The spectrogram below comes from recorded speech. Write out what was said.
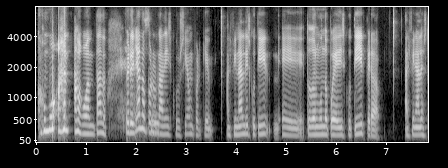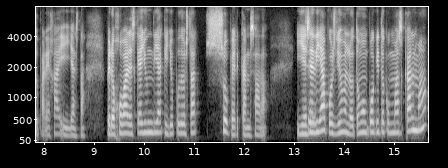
¿Cómo han aguantado? Pero ya no por una discusión, porque al final discutir, eh, todo el mundo puede discutir, pero al final es tu pareja y ya está. Pero, joder, es que hay un día que yo puedo estar súper cansada. Y ese día, pues yo me lo tomo un poquito con más calma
